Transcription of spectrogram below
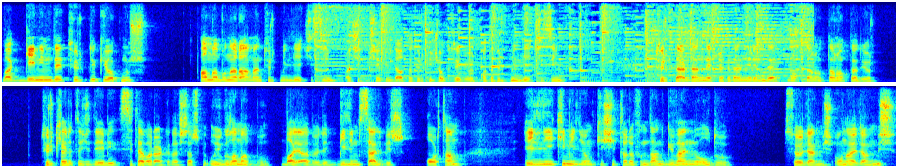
Bak genimde Türklük yokmuş. Ama buna rağmen Türk milliyetçisiyim. Açık bir şekilde Atatürk'ü çok seviyorum. Atatürk milliyetçisiyim. Türklerden nefret edenlerin de nokta nokta nokta diyorum. Türkiye Yaratıcı diye bir site var arkadaşlar. Bir uygulama bu. Bayağı böyle bilimsel bir ortam. 52 milyon kişi tarafından güvenli olduğu söylenmiş, onaylanmış.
